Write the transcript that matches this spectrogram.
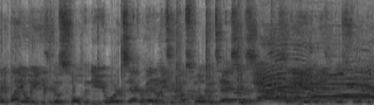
Right? Wyoming needs to go smoke with New York. Sacramento needs to come smoke with Texas. San Diego needs to go smoke with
